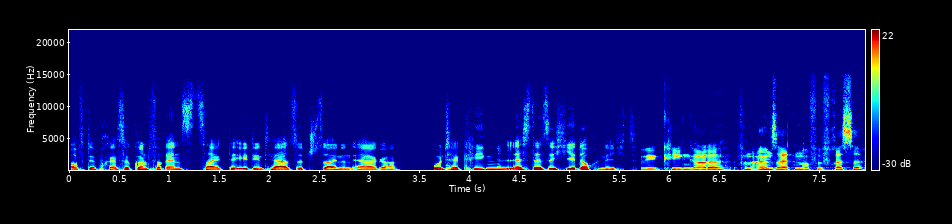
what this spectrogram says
Auf der Pressekonferenz zeigte Edin Terzic seinen Ärger. Unterkriegen lässt er sich jedoch nicht. Wir kriegen gerade von allen Seiten noch für Fresse.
